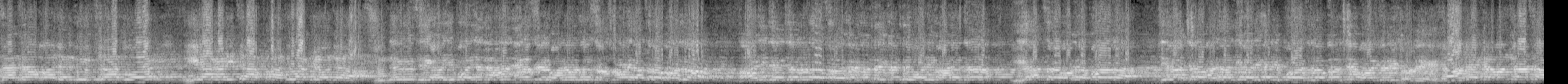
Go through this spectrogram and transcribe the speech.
संग्राम बादल ग्रुप सात वर या गाडीचा पाचवा क्रमांकाला सुंदर असे गाडी पाहिजे धर्म दिवस बालवडकर सासवड याचा बाजार आणि त्याच्या सागर खंडे खंडेवाडी आनंद याचा बघा पाहला तिराच्या मैदानात या ठिकाणी पाच नंबरचे मानकरी ठरले चौथ्या क्रमांकाचा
